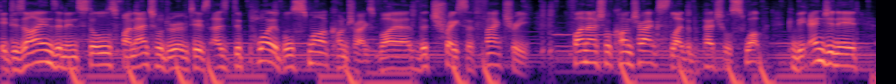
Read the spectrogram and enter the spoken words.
It designs and installs financial derivatives as deployable smart contracts via the Tracer factory. Financial contracts, like the perpetual swap, can be engineered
